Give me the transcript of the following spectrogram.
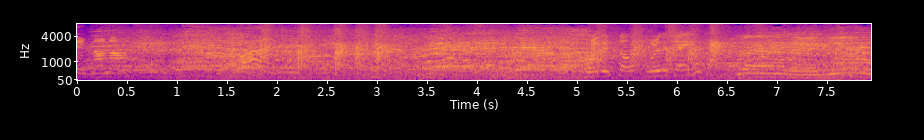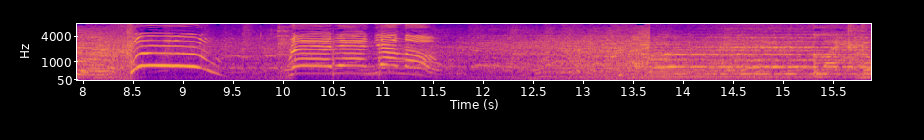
ahead, Nana. What are they, what are they saying? Red and yellow. Woo! Red and yellow! Like the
